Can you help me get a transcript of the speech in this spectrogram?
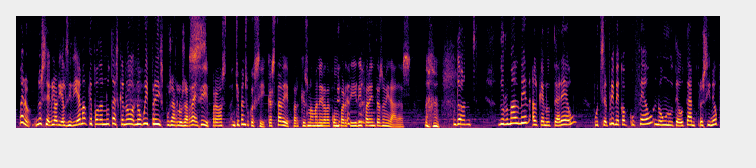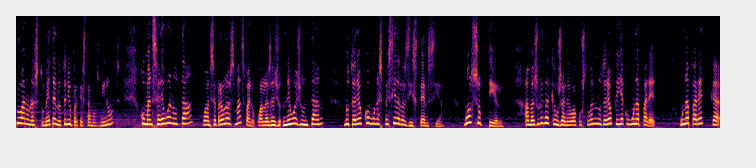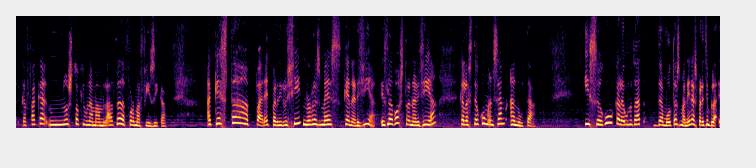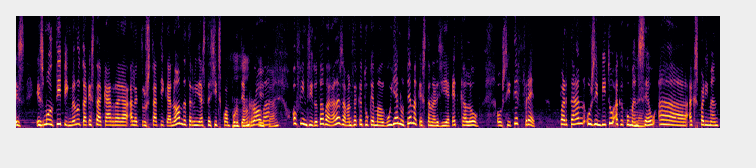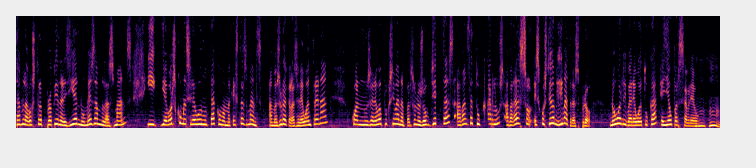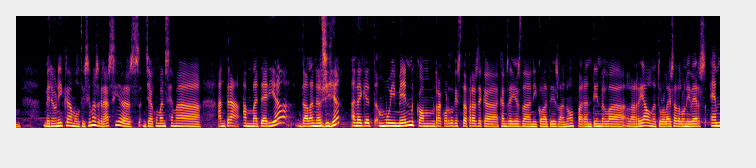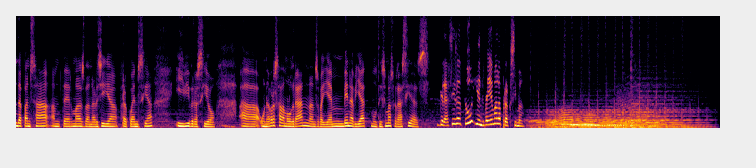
Bueno, no sé, Glòria, els hi diem el que poden notar, és que no, no vull predisposar-los a res. Sí, però jo penso que sí, que està bé, perquè és una manera de compartir diferents mirades. Doncs, normalment el que notareu, potser el primer cop que ho feu no ho noteu tant, però si aneu provant una estoneta, no teniu per què estar molts minuts, començareu a notar, quan separeu les mans, bueno, quan les aneu ajuntant, notareu com una espècie de resistència, molt subtil. A mesura que us aneu acostumant, notareu que hi ha com una paret, una paret que, que fa que no es toqui una mà amb l'altra de forma física. Aquesta paret, per dir-ho així, no res més que energia. És la vostra energia que l'esteu començant a notar. I segur que l'heu notat de moltes maneres. Per exemple, és, és molt típic no notar aquesta càrrega electrostàtica no? amb determinats teixits quan portem Mhm, i roba, o fins i tot a vegades, abans de que toquem algú, ja notem aquesta energia, aquest calor, o si té fred. Per tant, us invito a que comenceu a experimentar amb la vostra pròpia energia només amb les mans i llavors començareu a notar com amb aquestes mans, a mesura que les aneu entrenant, quan us aneu aproximant a persones o objectes, abans de tocar-los, a vegades és qüestió de mil·límetres, però no ho arribareu a tocar, que ja ho percebreu. Mm -hmm. Verònica, moltíssimes gràcies. Ja comencem a entrar en matèria de l'energia, en aquest moviment, com recordo aquesta frase que, que ens deies de Nikola Tesla, no? per entendre la, la real naturalesa de l'univers hem de pensar en termes d'energia, freqüència i vibració. Uh, una abraçada molt gran, ens veiem ben aviat. Moltíssimes gràcies. Gràcies a tu i ens veiem a la pròxima.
